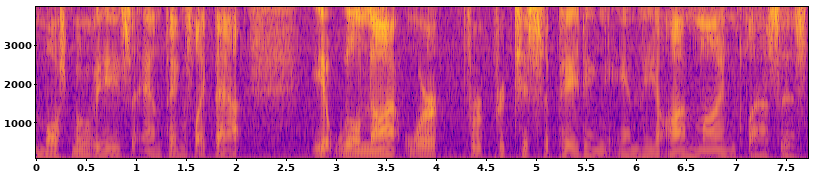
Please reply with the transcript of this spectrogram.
most movies and things like that. It will not work for participating in the online classes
